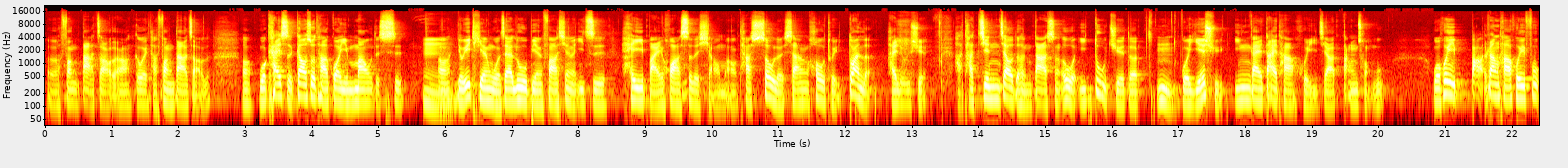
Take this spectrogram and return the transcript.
呃放大招了啊，各位，他放大招了哦，我开始告诉他关于猫的事。嗯啊，有一天我在路边发现了一只黑白花色的小猫，它受了伤，后腿断了，还流血，啊，它尖叫的很大声，而我一度觉得，嗯，我也许应该带它回家当宠物，我会把让它恢复，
